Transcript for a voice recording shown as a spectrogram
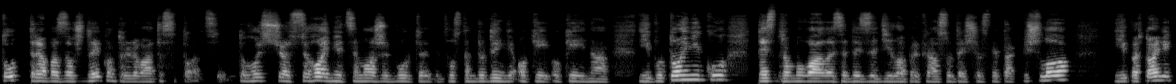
тут треба завжди контролювати ситуацію. Тому що сьогодні це може бути, допустимо, людині окей, окей на гіпотоніку, десь травмувалася, десь заділа прикрасу, десь щось не так пішло. Гіпертонік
